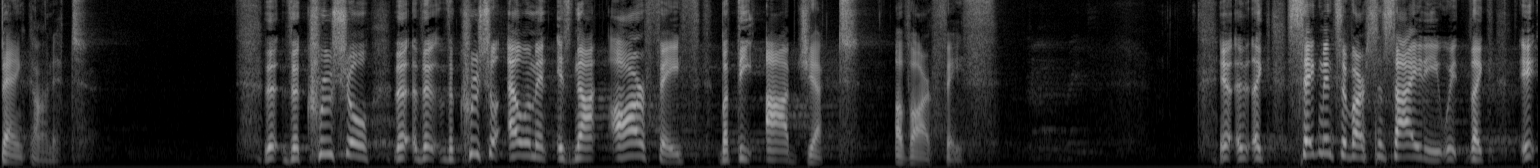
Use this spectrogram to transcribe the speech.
Bank on it. The, the, crucial, the, the, the crucial element is not our faith, but the object of our faith. You know, like segments of our society, we, like it,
